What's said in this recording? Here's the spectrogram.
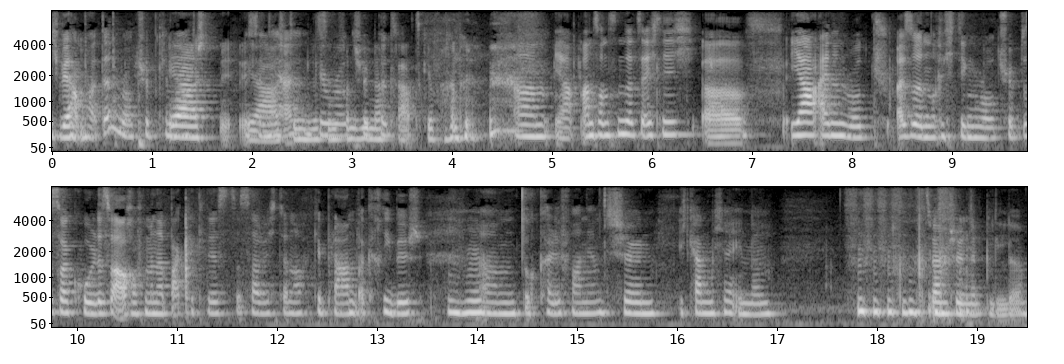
ich, wir haben heute einen Roadtrip Ja, gemacht. st- Wir ja stimmt. Wir sind von Wien nach. Graz gefahren. Ähm, ja, ansonsten tatsächlich, äh, ja, einen Roadtrip, also einen richtigen Roadtrip. Das war cool. Das war auch auf meiner Bucketlist. Das habe ich dann auch geplant, akribisch, ähm, durch Kalifornien. Schön. Ich kann mich erinnern. Es waren schöne Bilder.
